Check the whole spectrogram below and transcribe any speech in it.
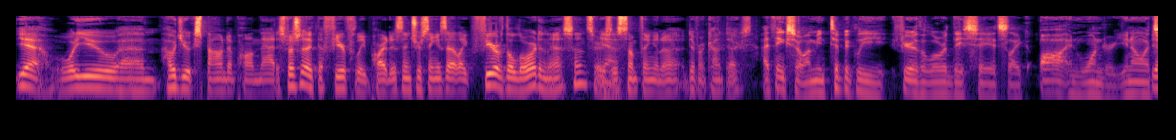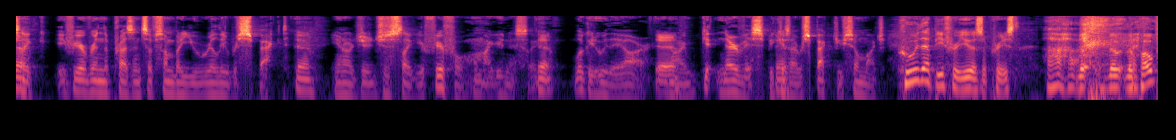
Yeah. What do you, um, how would you expound upon that? Especially like the fearfully part is interesting. Is that like fear of the Lord in that sense, or is this something in a different context? I think so. I mean, typically, fear of the Lord, they say it's like awe and wonder. You know, it's Yeah. like if you're ever in the presence of somebody you really respect. Yeah. You know, you're just like you're fearful. Oh my goodness! Like, Yeah. Look at who they are. Yeah. You know, I get nervous because I respect you so much. Who would that be for you as a priest? the, the, the Pope?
